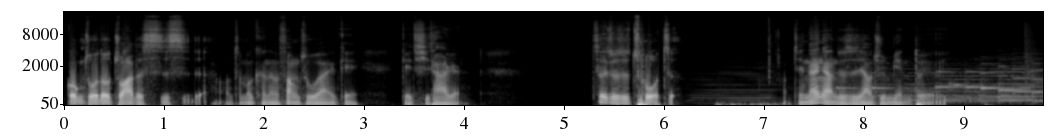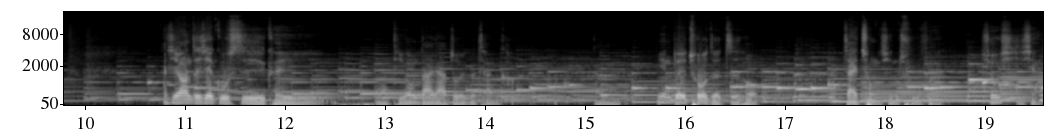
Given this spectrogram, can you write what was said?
工作都抓得死死的，怎么可能放出来给给其他人？这就是挫折。简单讲，就是要去面对而已。那希望这些故事可以啊提供大家做一个参考。面对挫折之后，再重新出发，休息一下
